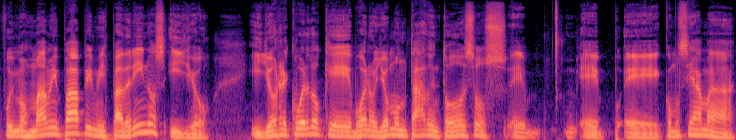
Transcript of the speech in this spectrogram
fuimos mami, papi, mis padrinos y yo. Y yo recuerdo que, bueno, yo montado en todos esos, eh, eh, eh, ¿cómo se llama?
